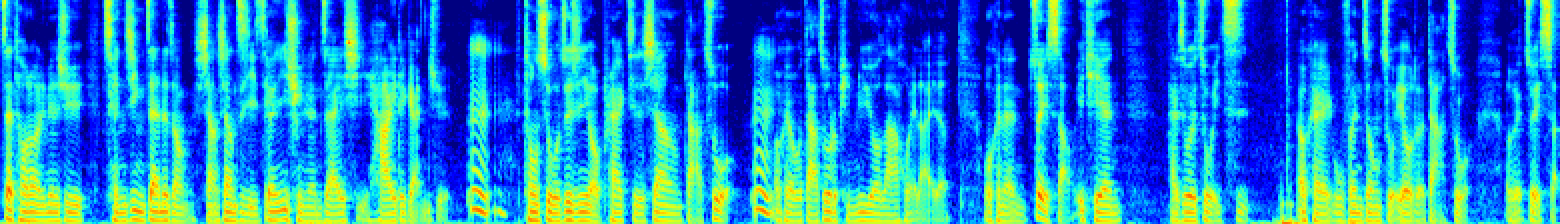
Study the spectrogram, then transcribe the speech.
在头脑里面去沉浸在那种想象自己跟一群人在一起嗨的感觉。嗯，同时我最近有 practice 像打坐，嗯，OK，我打坐的频率又拉回来了，我可能最少一天还是会做一次，OK，五分钟左右的打坐，OK，最少。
